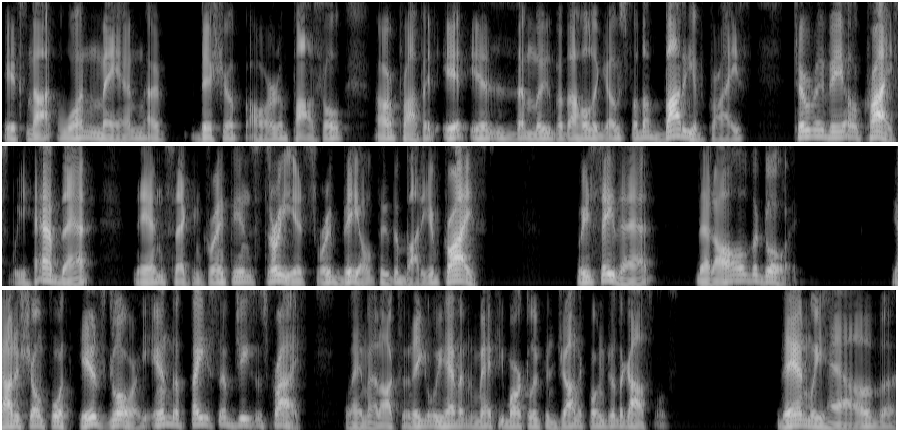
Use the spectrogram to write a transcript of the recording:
It's not one man, a bishop or an apostle or prophet. It is the move of the Holy Ghost for the body of Christ to reveal Christ. We have that in Second Corinthians 3. It's revealed through the body of Christ. We see that, that all the glory, God has shown forth his glory in the face of Jesus Christ. Lamb, ox, and eagle, we have it in Matthew, Mark, Luke, and John according to the Gospels. Then we have uh,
